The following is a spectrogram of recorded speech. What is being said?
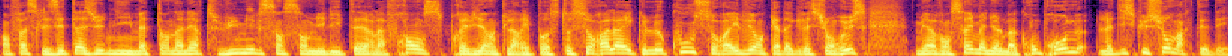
En face, les États-Unis mettent en alerte 8500 militaires. La France prévient que la riposte sera là et que le coût sera élevé en cas d'agression russe. Mais avant ça, Emmanuel Macron prône la discussion Marc Tédé.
